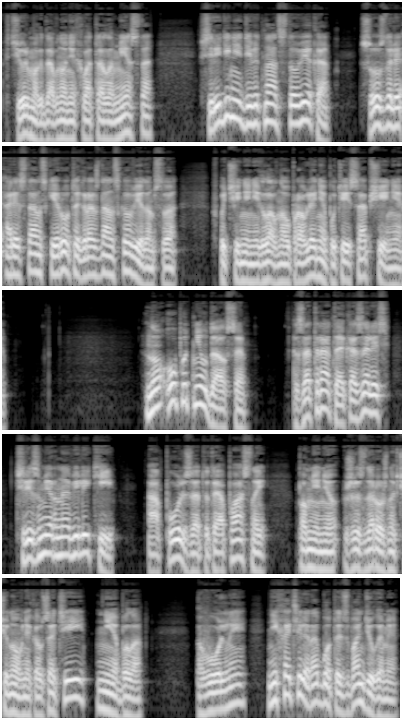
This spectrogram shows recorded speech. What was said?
В тюрьмах давно не хватало места. В середине XIX века создали арестантские роты гражданского ведомства в подчинении Главного управления путей сообщения. Но опыт не удался. Затраты оказались чрезмерно велики, а пользы от этой опасной, по мнению железнодорожных чиновников, затеи не было. Вольные не хотели работать с бандюгами.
